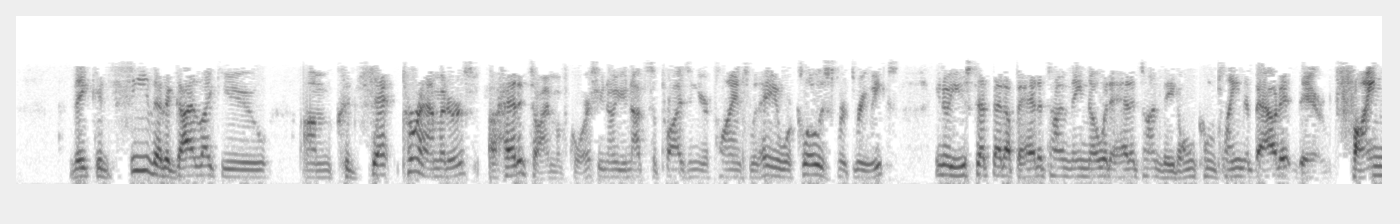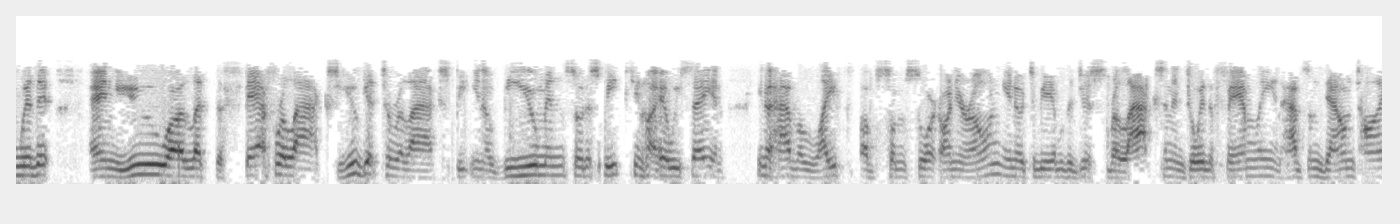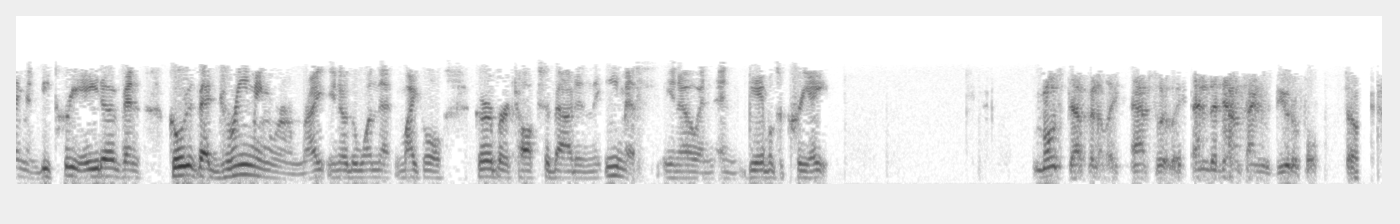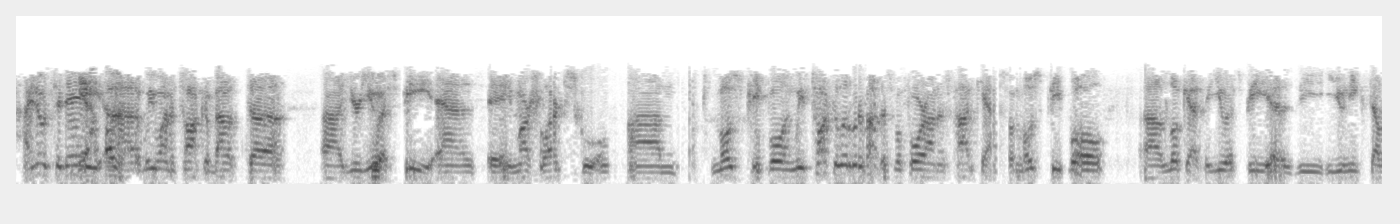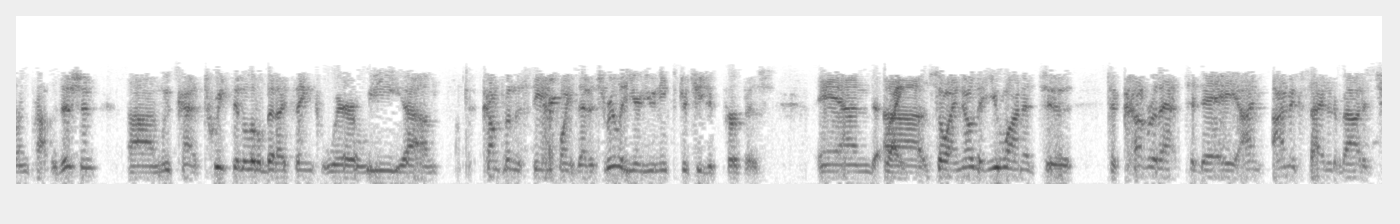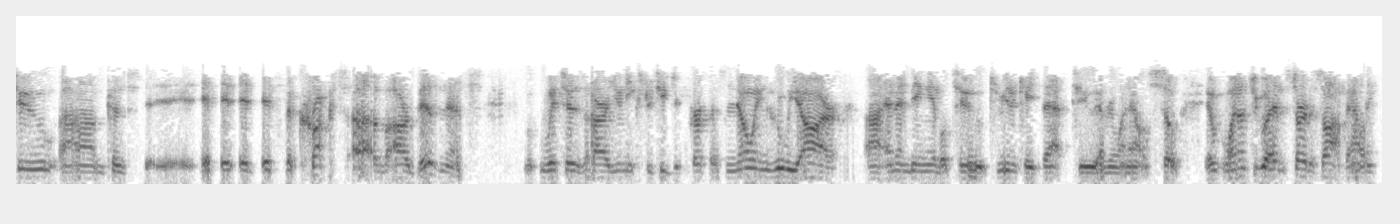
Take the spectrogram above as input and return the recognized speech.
they could see that a guy like you um, could set parameters ahead of time. Of course, you know you're not surprising your clients with, "Hey, we're closed for three weeks." You know, you set that up ahead of time. They know it ahead of time. They don't complain about it. They're fine with it. And you uh, let the staff relax. You get to relax. Be you know, be human, so to speak. You know, I always say, and you know, have a life of some sort on your own, you know, to be able to just relax and enjoy the family and have some downtime and be creative and go to that dreaming room, right? You know, the one that Michael Gerber talks about in the E-Myth, you know, and, and be able to create. Most definitely. Absolutely. And the downtime is beautiful. So I know today yeah. oh, uh, we want to talk about uh, uh, your USP as a martial arts school. Um, most people, and we've talked a little bit about this before on this podcast, but most people uh, look at the USP as the unique selling proposition. Um, we've kind of tweaked it a little bit, I think, where we um, come from the standpoint that it's really your unique strategic purpose. And uh, right. so I know that you wanted to to cover that today. I'm I'm excited about it too because um, it, it, it, it's the crux of our business which is our unique strategic purpose, knowing who we are, uh, and then being able to communicate that to everyone else. So why don't you go ahead and start us off, Allie?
